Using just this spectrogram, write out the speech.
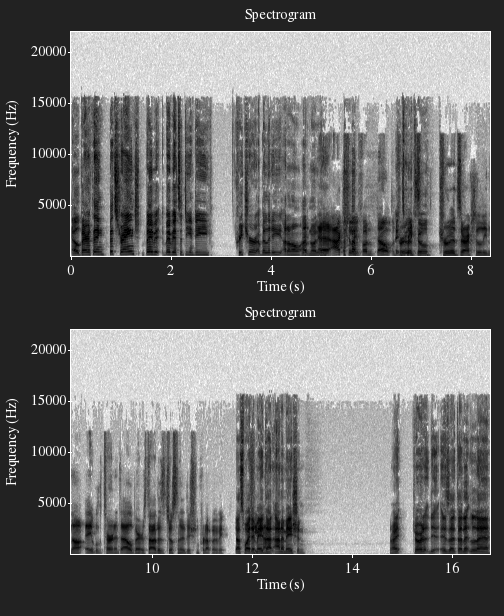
El Bear thing, bit strange. Maybe maybe it's a D and D creature ability. I don't know. I have no Uh, idea. actually, fun. No, It's druids, pretty cool. Druids are actually not able to turn into owlbears. That is just an addition for that movie. That's why they she made can. that animation, right? Do you remember? The, is it the little uh,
